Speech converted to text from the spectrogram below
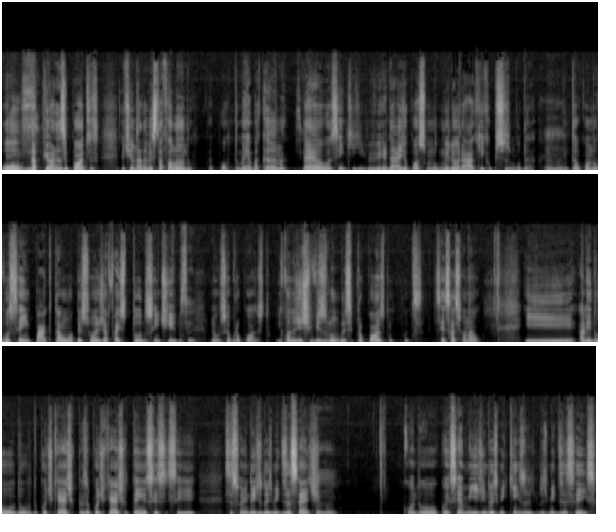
É Ou, na pior das hipóteses, eu tinha nada a ver se tá falando. Pô, também é bacana, Sim. né? Ou assim, que verdade, eu posso melhorar, o que, que eu preciso mudar? Uhum. Então, quando você impacta uma pessoa, já faz todo sentido Sim. no seu propósito. E quando a gente vislumbra esse propósito, putz, sensacional. E além do, do, do podcast, o podcast tem esse, esse esse sonho desde 2017. Uhum. Quando conheci a mídia em 2015, 2016.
